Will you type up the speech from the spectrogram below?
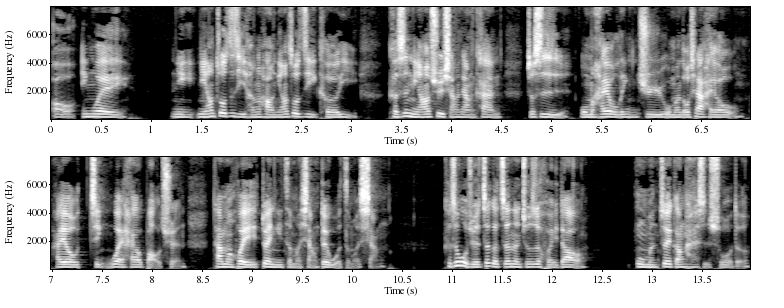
哦，因为你你要做自己很好，你要做自己可以。”可是你要去想想看，就是我们还有邻居，我们楼下还有还有警卫，还有保全，他们会对你怎么想，对我怎么想？可是我觉得这个真的就是回到我们最刚开始说的，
